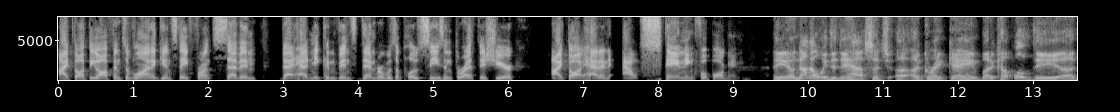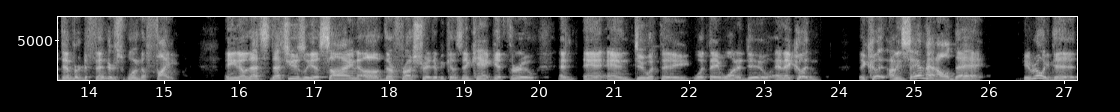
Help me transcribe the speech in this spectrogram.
I thought the offensive line against a front seven that had me convinced Denver was a postseason threat this year, I thought had an outstanding football game. And you know, not only did they have such a, a great game, but a couple of the uh, Denver defenders wanted to fight. And, you know that's that's usually a sign of they're frustrated because they can't get through and and, and do what they what they want to do and they couldn't. They could i mean sam had all day. He really did.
